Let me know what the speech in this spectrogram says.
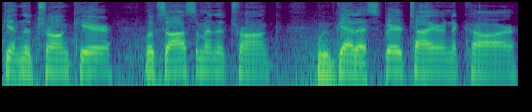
Getting the trunk here. Looks awesome in the trunk. We've got a spare tire in the car.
